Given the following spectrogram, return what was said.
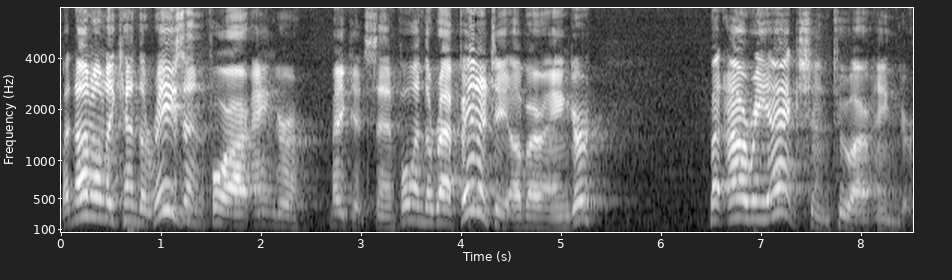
But not only can the reason for our anger make it sinful and the rapidity of our anger, but our reaction to our anger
